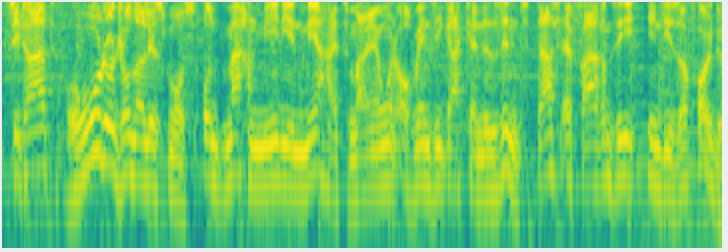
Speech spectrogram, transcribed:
Zitat, Rudeljournalismus und machen Medien Mehrheitsmeinungen, auch wenn sie gar keine sind? Das erfahren Sie in dieser Folge.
